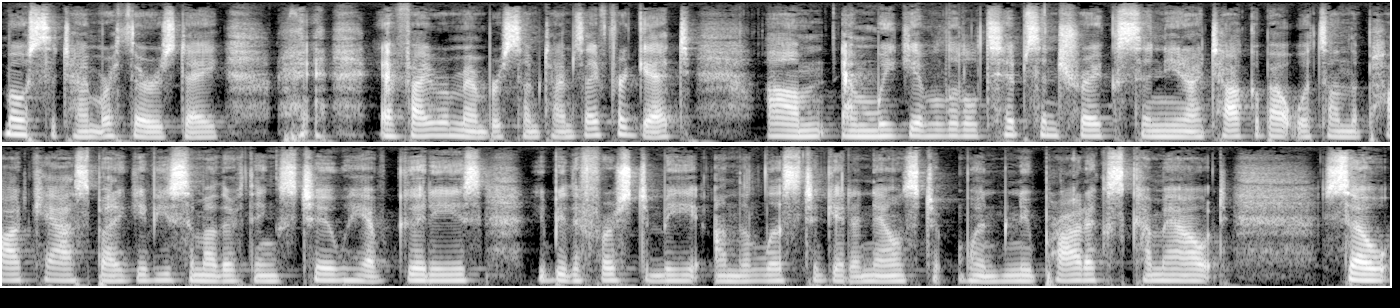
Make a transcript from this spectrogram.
most of the time, or Thursday, if I remember. Sometimes I forget. Um, and we give little tips and tricks. And, you know, I talk about what's on the podcast, but I give you some other things too. We have goodies. You'll be the first to be on the list to get announced when new products come out. So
